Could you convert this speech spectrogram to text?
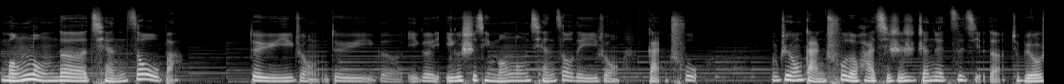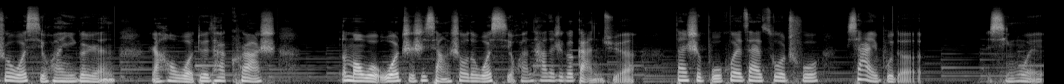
朦胧的前奏吧。对于一种对于一个一个一个事情朦胧前奏的一种感触，那么这种感触的话，其实是针对自己的。就比如说我喜欢一个人，然后我对他 crush，那么我我只是享受的我喜欢他的这个感觉，但是不会再做出下一步的行为，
